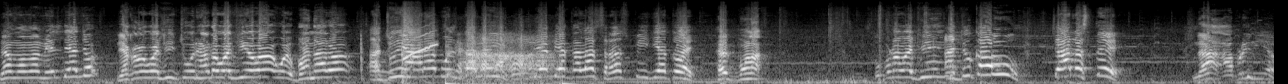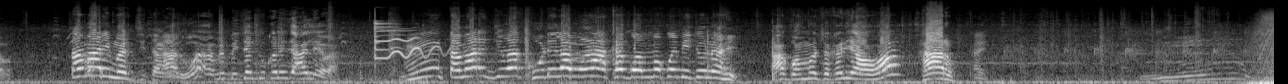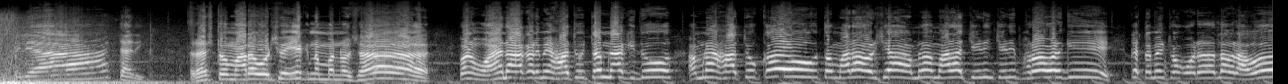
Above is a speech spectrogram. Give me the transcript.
જો મેલ દેજો. નીકળો પછી ચોર હેડો પછી હવે ઓય ભનારો હજુ હારા બોલતા નહીં. બે બે ગ્લાસ રસ પી ગયા તોય. હે ભણા. ઉપડો પછી. હજુ કહું ચાર રસ્તે ના આપણે નહીં આવે. તમારી મરજી તારી. સારું હો, અમે બીજા દુકાને જા લેવા. હું તમારા જેવા ખોડેલા મોણા આખા ગામમાં કોઈ બીજું નહીં. આ ગામમાં ચકડી આવો હો. સારું હાય. અલ્યા તારી. રસ્તો મારો ઓળશો એક નંબરનો છે. પણ વાયના આગળ મેં સાચું ચમ ના કીધું? હમણાં સાચું કહું તો મારા ઓળખ્યા હમણાં મારા ચીડી ચીડી ફરવા વળગી. કે તમે ચોક ઓર્ડર લવરાવો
